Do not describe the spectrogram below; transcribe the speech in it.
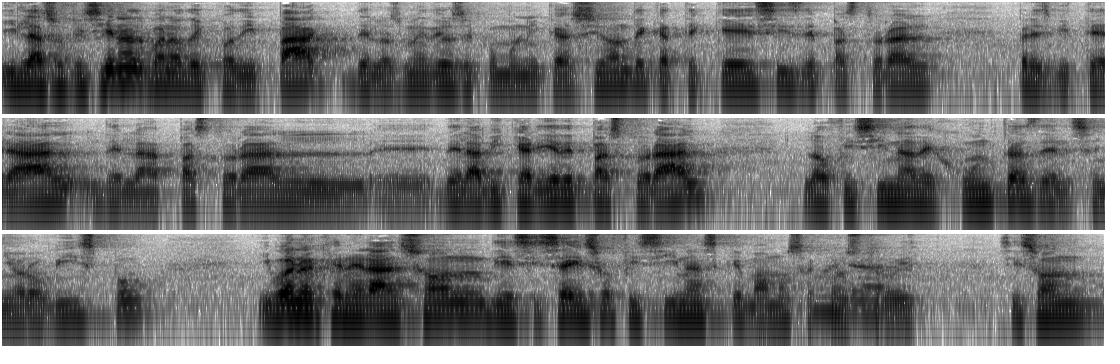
y las oficinas, bueno, de Codipac, de los medios de comunicación, de catequesis, de pastoral presbiteral, de la pastoral, eh, de la vicaría de pastoral, la oficina de juntas del señor obispo y bueno, en general son 16 oficinas que vamos a construir. Si son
